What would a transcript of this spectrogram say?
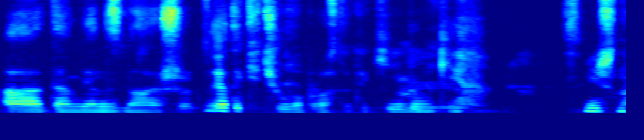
а там я не знаю, що. Ну, я такі чула просто такі думки. Смішно.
